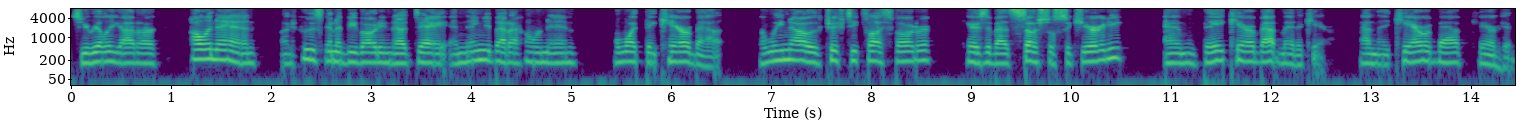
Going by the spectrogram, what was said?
So you really got to hone in on who's going to be voting that day, and then you better hone in on what they care about. And we know the 50 plus voter cares about Social Security and they care about Medicare and they care about caregiving.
